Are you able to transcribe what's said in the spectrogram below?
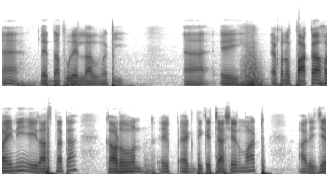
হ্যাঁ মেদিনীপুরের লাল মাটি। এই এখনও পাকা হয়নি এই রাস্তাটা। কারণ এই একদিকে চাষের মাঠ আর এই যে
